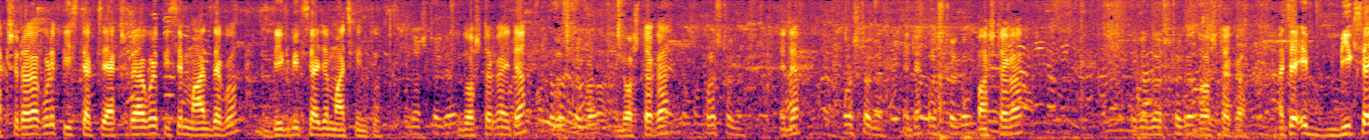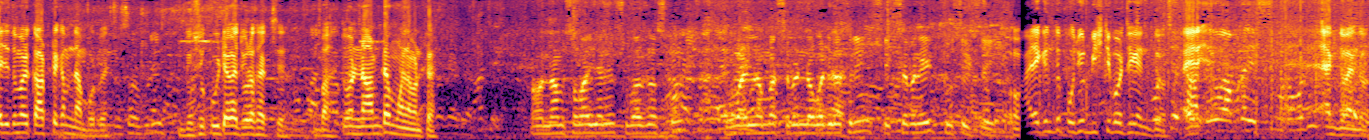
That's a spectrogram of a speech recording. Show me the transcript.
একশো টাকা করে পিস থাকছে, একশো টাকা করে পিসে মাছ দেখো বিগ বিগ সাইজের মাছ কিন্তু। দশ টাকা, এটা? দশ টাকা। এটা? এটা? পাঁচ টাকা। দশ টাকা। আচ্ছা এই বিগ সাইজে তোমার কাপটা কেমন দাম পড়বে? দুশো কুড়ি টাকা জোড়া থাকছে। বাহ, তোমার নামটা আমারটা আমার নাম সবাই জানে Subhash Naskar mobile number seven double zero three six seven eight two six eight বাইরে কিন্তু প্রচুর বৃষ্টি পড়ছে কিন্তু। একদম একদম।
